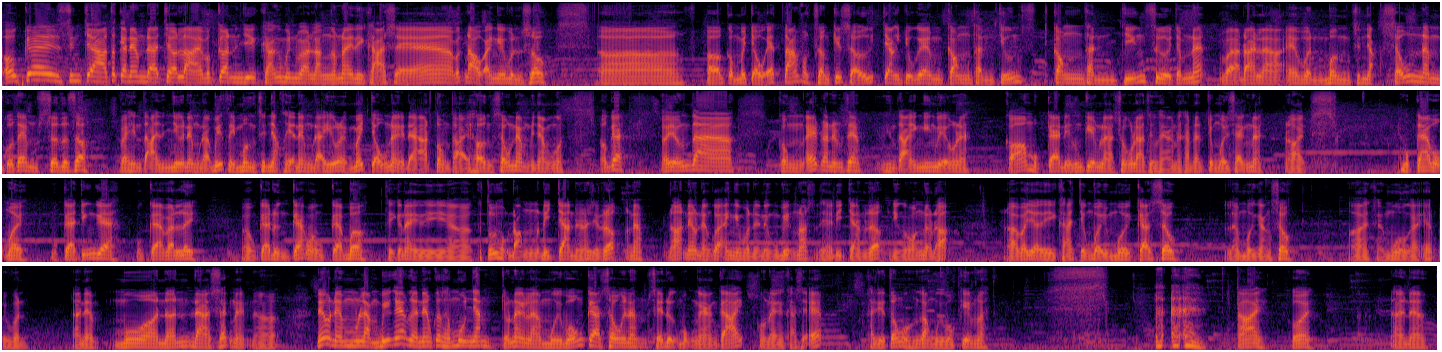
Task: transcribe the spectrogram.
Ok, xin chào tất cả anh em đã trở lại với kênh Di Khả Minh và lần hôm nay thì Khả sẽ bắt đầu anh em Bình Show. À, ở cùng với chủ S8 Phật Sơn Ký Sử trang chủ game công thành chiến công thành chiến xưa.net và đây là Evan mừng sinh nhật 6 năm của tem sơ sơ sơ. Và hiện tại như anh em đã biết thì mừng sinh nhật thì anh em đã hiểu rồi mấy chủ này đã tồn tại hơn 6 năm rồi nha mọi người. Ok bây giờ chúng ta cùng ép cho anh em xem. Hiện tại nguyên liệu nè có một ca điện thông kim là sô cô la thượng hạng này khả năng chuẩn bị sẵn nè. Rồi một ca bột mì một ca trứng gà một ca vali và một ca đường cát và một ca bơ. Thì cái này thì ờ, cái túi hoạt động đi chanh thì nó sẽ rớt, anh em. Đó, nếu anh em có anh em mình anh em cũng biết, nó sẽ đi chanh rớt những cái vấn đề đó. Rồi bây giờ thì khả chuẩn bị 10 cao su, là 10 ngàn xu rồi khả mua cái ép mình anh em, mua nến đa sắc này, đó. Nếu anh em làm biến ép thì anh em có thể mua nhanh. Chỗ này là 14 ca su anh em, sẽ được 1 ngàn cái. Còn này khả sẽ ép. Khả chỉ tốn một gần 11 kim thôi. Rồi thôi đây em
